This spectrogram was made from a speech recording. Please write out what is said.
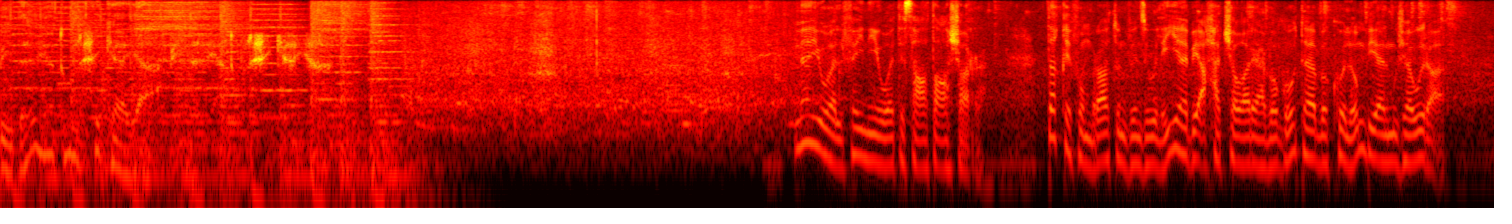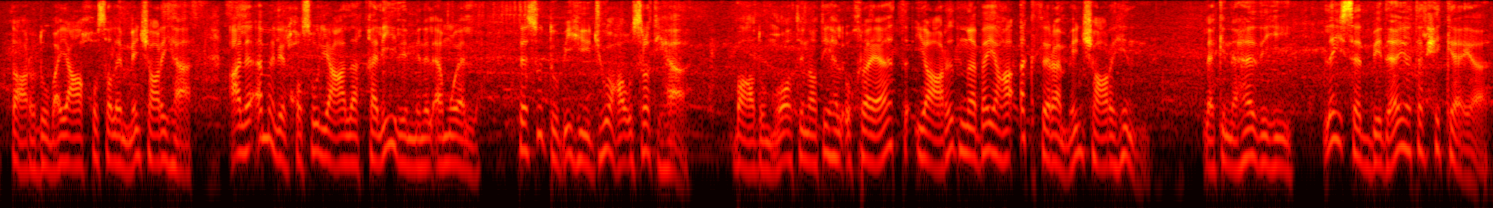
بداية الحكاية. مايو 2019 تقف امرأة فنزويلية بأحد شوارع بوغوتا بكولومبيا المجاورة. تعرض بيع خصل من شعرها على أمل الحصول على قليل من الأموال. تسد به جوع أسرتها. بعض مواطناتها الأخريات يعرضن بيع أكثر من شعرهن. لكن هذه ليست بداية الحكاية.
